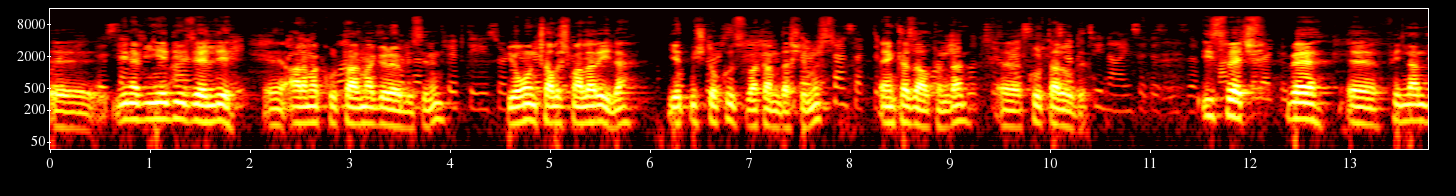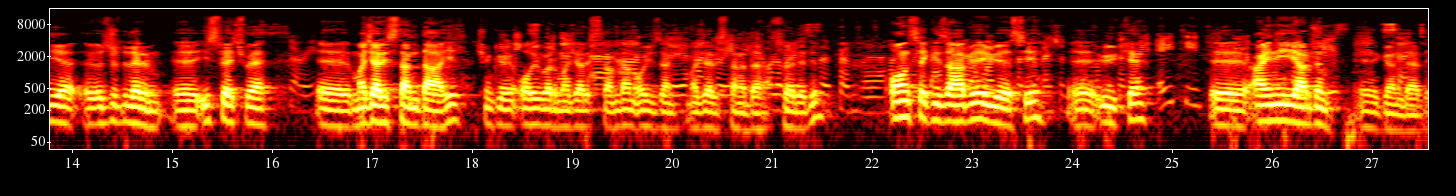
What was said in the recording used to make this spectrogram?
Ee, yine 1750 e, arama kurtarma görevlisinin yoğun çalışmalarıyla 79 vatandaşımız enkaz altından e, kurtarıldı. İsveç ve e, Finlandiya, e, özür dilerim, e, İsveç ve e, Macaristan dahil, çünkü Oliver Macaristan'dan o yüzden Macaristan'a da söyledim. 18 AB üyesi e, ülke e, aynı yardım e, gönderdi.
